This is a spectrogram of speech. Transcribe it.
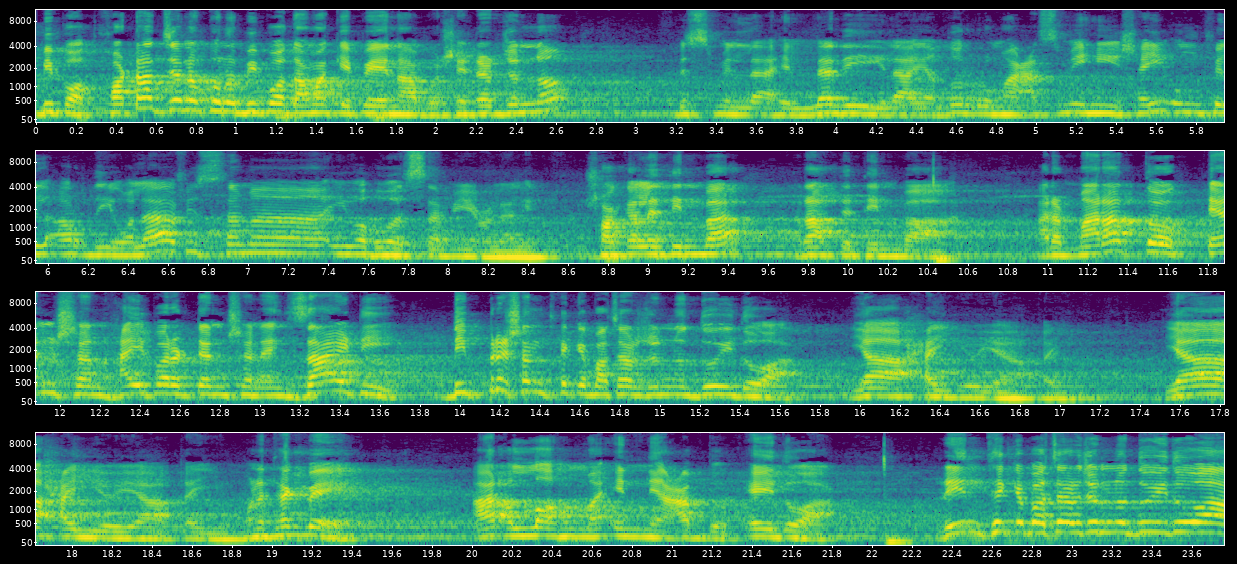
বিপদ, হঠাৎ যেন কোনো বিপদ আমাকে পেয়ে না বসে, এটার জন্য সকালে তিনবার, রাতে তিনবার। আর মারাত্মক টেনশন হাইপার টেনশন অ্যাংজাইটি ডিপ্রেশন থেকে বাঁচার জন্য দুই দোয়া। ইয়া হাইয়ু ইয়া কাইয়ুম ইয়া হাইয়ু ইয়া কাইয়ুম মনে থাকবে? আর আল্লাহুম্মা ইন্নী আবদুক। এই দোয়া। ঋণ থেকে বাঁচার জন্য দুই দোয়া।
